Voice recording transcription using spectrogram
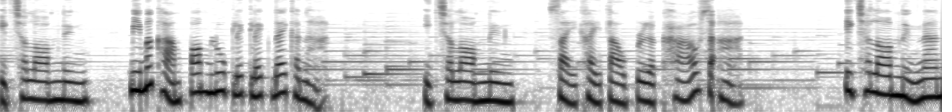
อีกฉลอมหนึ่งมีมะขามป้อมลูกเล็กๆ ได้ขนาด อีกฉลอมหนึ่งใส่ไข่เต่าเปลือกขาวสะอาด อีกฉลอมหนึ่งนั้น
